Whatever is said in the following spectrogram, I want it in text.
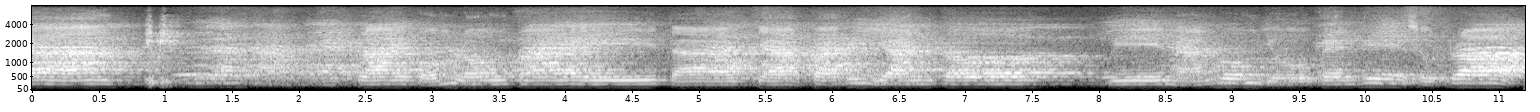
มัทกาปลายผมลงไป ตาจากปริยันโต มีหนังหุ้มอยู่เป็นที่สุดรอบ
